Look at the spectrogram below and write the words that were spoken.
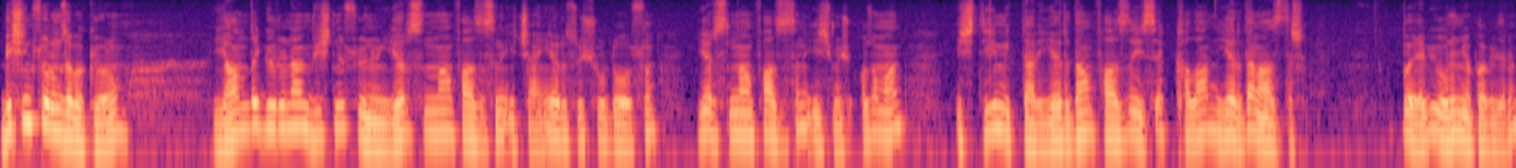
Beşinci sorumuza bakıyorum. Yanda görünen vişne suyunun yarısından fazlasını içen, yarısı şurada olsun, yarısından fazlasını içmiş. O zaman içtiği miktar yarıdan fazla ise kalan yarıdan azdır. Böyle bir yorum yapabilirim.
